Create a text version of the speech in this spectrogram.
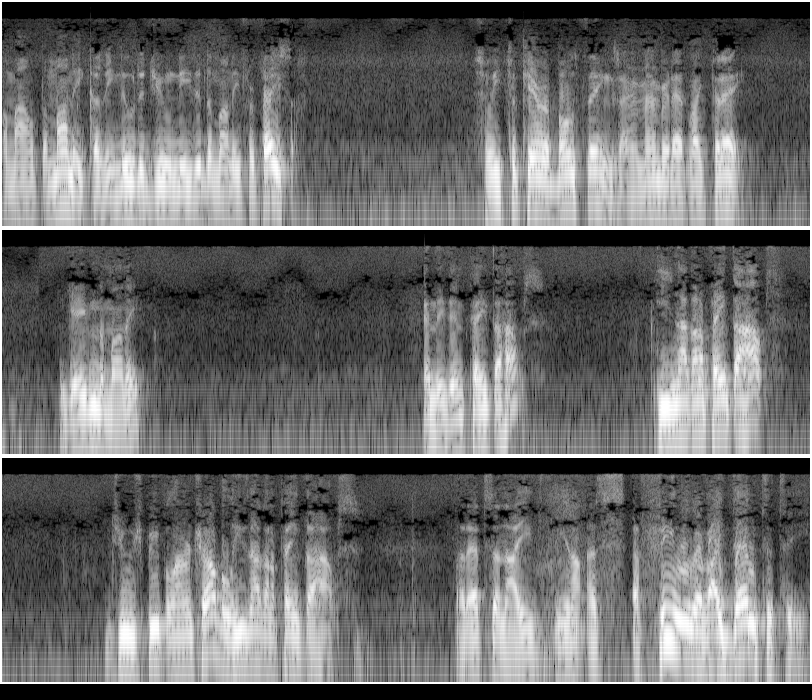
amount of money because he knew the Jew needed the money for Pesach. So he took care of both things. I remember that like today. He gave him the money and they didn't paint the house. He's not going to paint the house. Jewish people are in trouble, he's not going to paint the house. But that's an, you know, a, a feeling of identity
